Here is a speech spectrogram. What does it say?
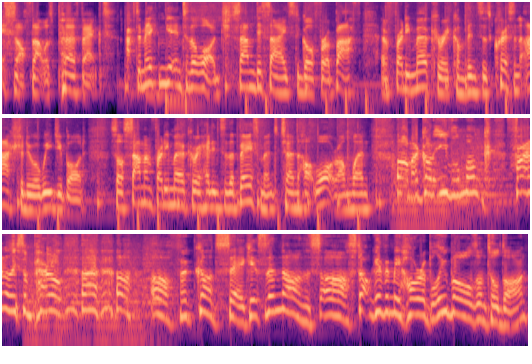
Piss off, that was perfect. After making it into the lodge, Sam decides to go for a bath, and Freddie Mercury convinces Chris and Ash to do a Ouija board. So Sam and Freddie Mercury head into the basement to turn the hot water on when, oh my god, evil monk! Finally some peril! Uh, oh, oh, for God's sake, it's the nuns! Oh, stop giving me horror blue balls until dawn.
